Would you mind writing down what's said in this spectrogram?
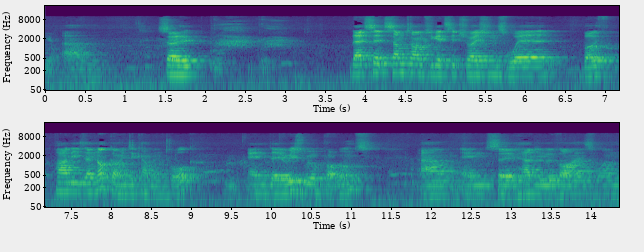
yeah. Um, so that said, sometimes you get situations where both parties are not going to come and talk, and there is real problems. Um, and so, how do you advise one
